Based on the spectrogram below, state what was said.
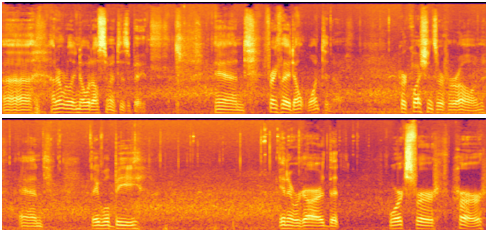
Uh, I don't really know what else to anticipate, and frankly, I don't want to know. Her questions are her own, and they will be in a regard that works for her.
